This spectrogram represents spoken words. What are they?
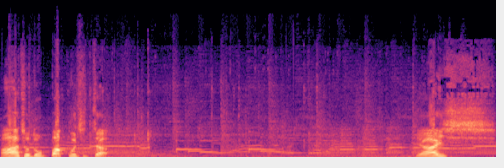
아저 노빠꾸 진짜 야이씨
